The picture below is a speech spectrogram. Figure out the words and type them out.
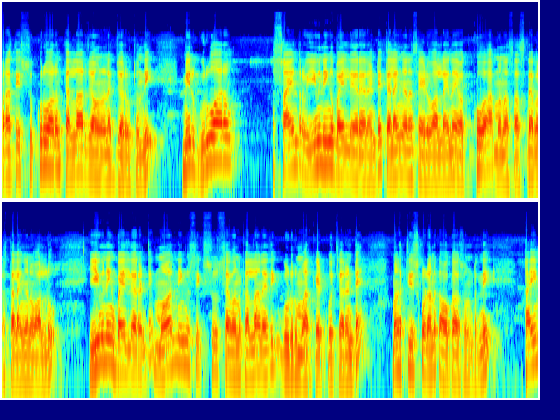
ప్రతి శుక్రవారం తెల్లారుజామున అనేది జరుగుతుంది. మీరు గురువారం సాయంత్రం ఈవినింగ్ బయలుదేరారంటే తెలంగాణ సైడ్ వాళ్ళైనా ఎక్కువ మన సబ్స్క్రైబర్స్ తెలంగాణ వాళ్ళు ఈవినింగ్ బయలుదేరంటే మార్నింగ్ సిక్స్ సెవెన్ కల్లా అనేది గూడూరు మార్కెట్కి వచ్చారంటే మనకు తీసుకోవడానికి అవకాశం ఉంటుంది. టైం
